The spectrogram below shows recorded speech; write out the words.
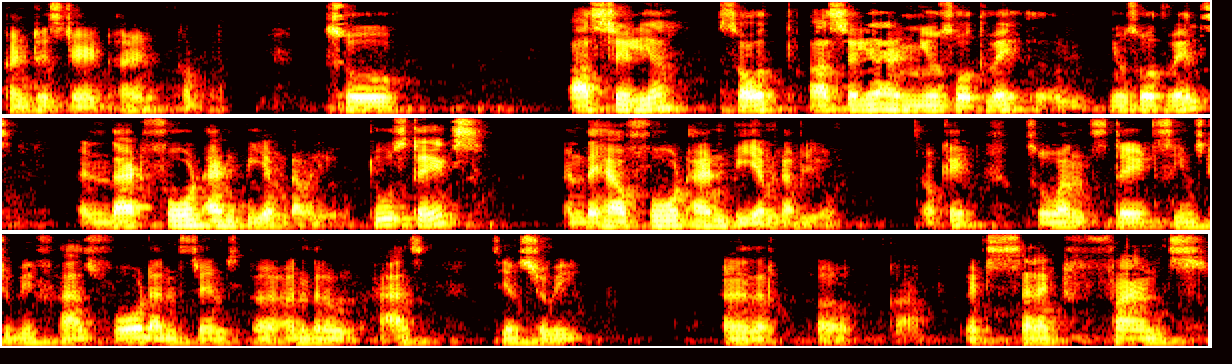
country state and company. So Australia South Australia and New South Wales New South Wales and that Ford and BMW two states and they have Ford and BMW okay? So one state seems to be has Ford and seems uh, another has seems to be another uh, car. Let's select France.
